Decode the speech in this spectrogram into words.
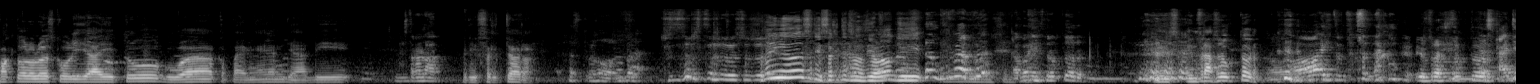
waktu lulus kuliah itu gua kepengen jadi astronot researcher. Terus terus terus. Serius, researcher sosiologi, Apa instruktur? Ins- infrastruktur. oh itu Infrastruktur. SKJ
